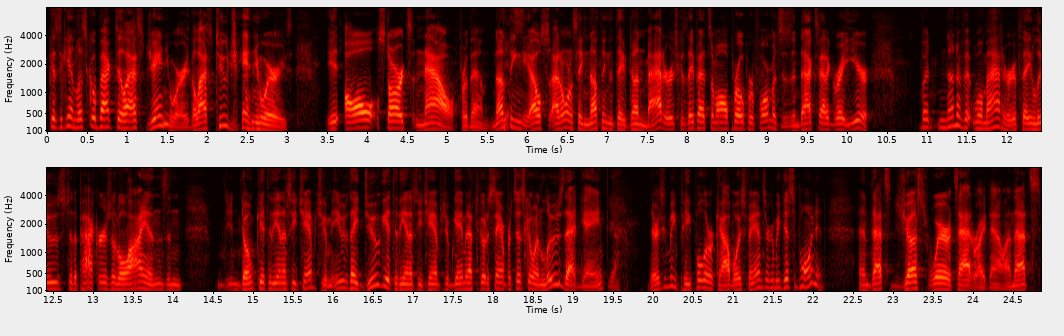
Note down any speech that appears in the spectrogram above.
because again, let's go back to last January, the last two Januaries. It all starts now for them. Nothing else. I don't want to say nothing that they've done matters because they've had some All-Pro performances, and Dak's had a great year. But none of it will matter if they lose to the Packers or the Lions and don't get to the NFC Championship game. Even if they do get to the NFC Championship game and have to go to San Francisco and lose that game, Yeah. there's going to be people who are Cowboys fans who are going to be disappointed. And that's just where it's at right now. And that's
